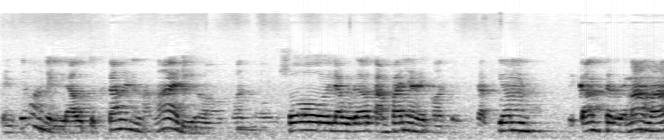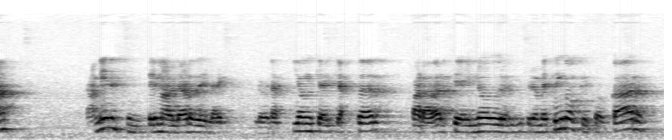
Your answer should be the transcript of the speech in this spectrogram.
pensemos en el autoexamen mamario. Cuando yo he elaborado campañas de concientización de cáncer de mama, también es un tema hablar de la exploración que hay que hacer para ver si hay nódulos, pero me tengo que tocar.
